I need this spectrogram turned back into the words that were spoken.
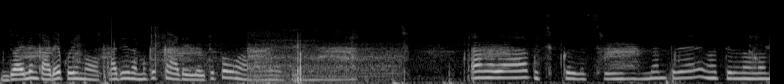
എന്തായാലും കടയിൽ പോയി നോക്കാതെ നമുക്ക് കടയിലോട്ട് പോവാം. അമല പിച്ചുക്കുള്ള ശ്രീനന്ദം പ്രേമത്തിൽ നോളം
